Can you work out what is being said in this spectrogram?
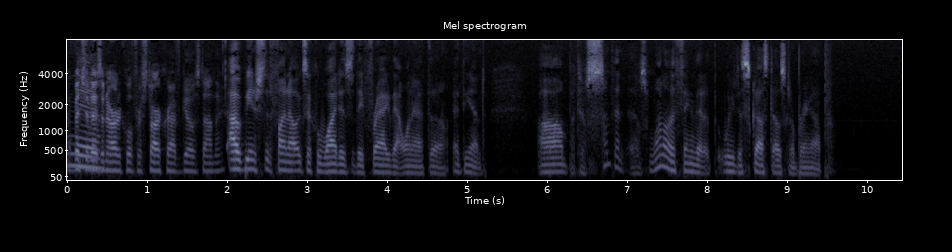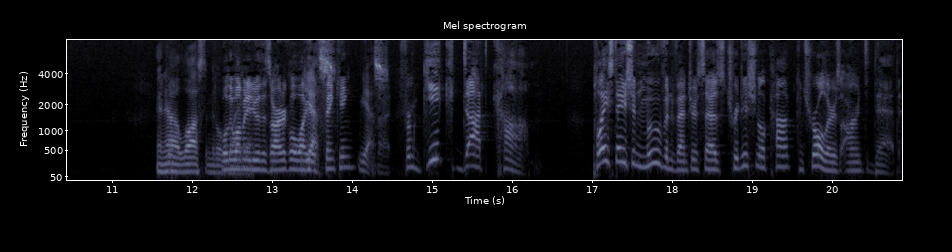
I bet you there's an article for StarCraft Ghost on there. I would be interested to find out exactly why it is that they fragged that one at the at the end. Um, but there was something. There was one other thing that we discussed. I was going to bring up, and now I lost the middle. Well, of do you want me to head. do this article while Yes. you're thinking? Yes. All right. From Geek.com. PlayStation Move inventor says traditional con- controllers aren't dead.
